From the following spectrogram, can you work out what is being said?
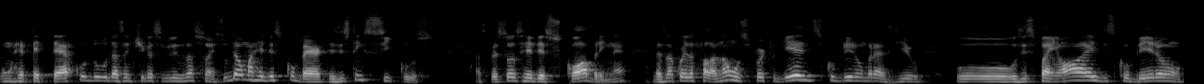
um repeteco do, das antigas civilizações. Tudo é uma redescoberta. Existem ciclos. As pessoas redescobrem, né? Mesma coisa falar, não, os portugueses descobriram o Brasil, o, os espanhóis descobriram.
